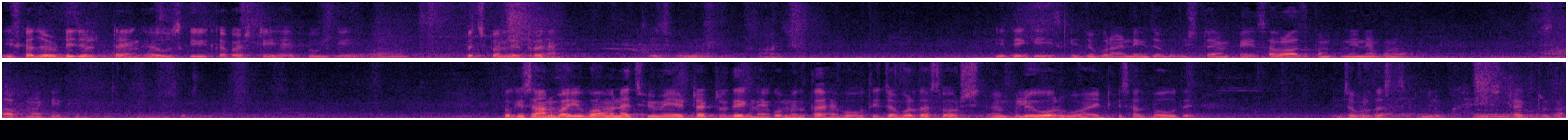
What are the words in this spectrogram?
इसका जो डीजल टैंक है उसकी कैपेसिटी है फ्यूल की पचपन लीटर है। हाँ जी। ये देखिए इसकी जो ब्रांडिंग जब उस टाइम पे स्वराज कंपनी ने अपना स्थापना की थी। तो किसान भाइयों बावन एच में ये ट्रैक्टर देखने को मिलता है बहुत ही ज़बरदस्त और ब्लू और वाइट के साथ बहुत ही ज़बरदस्त लुक है इस ट्रैक्टर का।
